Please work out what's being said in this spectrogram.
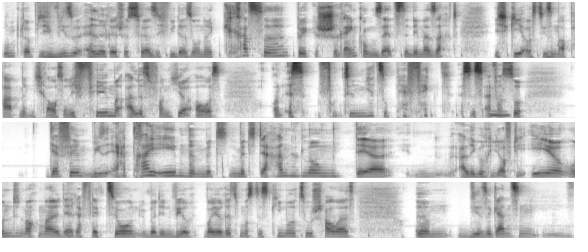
unglaublich visuelle Regisseur sich wieder so eine krasse Beschränkung setzt, indem er sagt, ich gehe aus diesem Apartment nicht raus und ich filme alles von hier aus. Und es funktioniert so perfekt. Es ist einfach Mhm. so, der Film, wie, er hat drei Ebenen mit, mit der Handlung, der Allegorie auf die Ehe und nochmal der Reflexion über den Voyeur- Voyeurismus des Kinozuschauers. Ähm, diese ganzen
